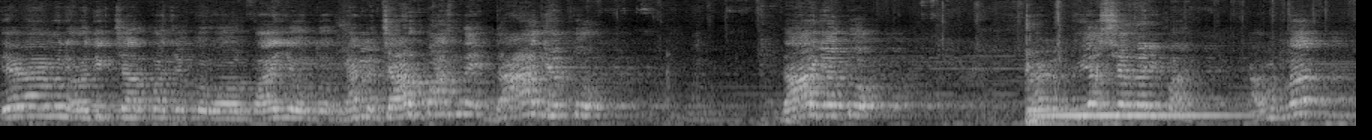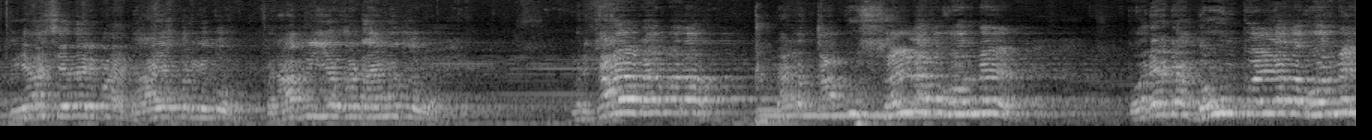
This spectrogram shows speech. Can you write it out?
ते काय म्हणे अधिक चार पाच एकर वावर पाहिजे होतं. म्हटलं चार पाच नाही दहा घेतो. दहा घेतो. म्हटलं तुझ्या शेजारी पाय. काय म्हटलं तुझ्या शेजारी पाय दहा एकर घेतो. पण आपली एकर टायमच म्हटलं म्हणे काय काय मला म्हटलं कापूस सळला तर घोर नाही पर्यटक गहून पडल्या तर घोर नाही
